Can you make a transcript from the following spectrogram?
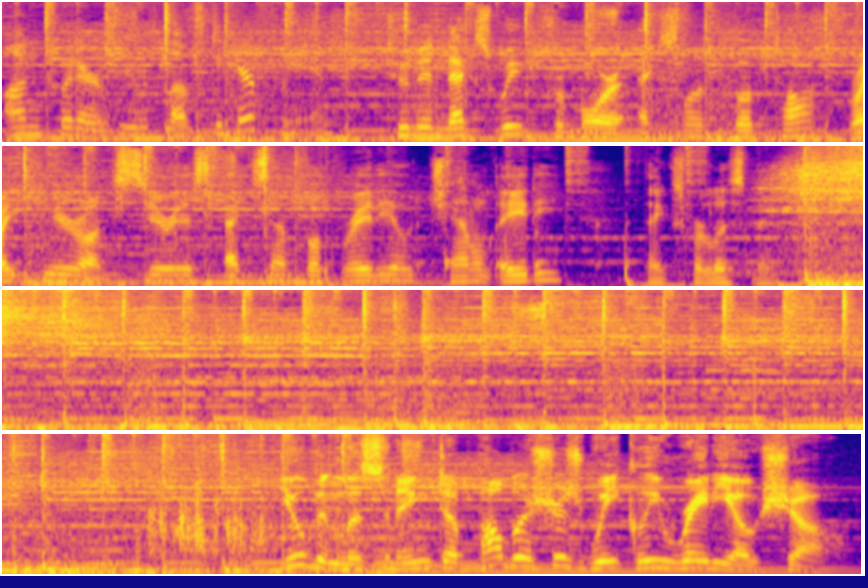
on Twitter. We would love to hear from you. Tune in next week for more excellent book talk right here on Sirius XM Book Radio, Channel 80. Thanks for listening. You've been listening to Publishers Weekly Radio Show.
